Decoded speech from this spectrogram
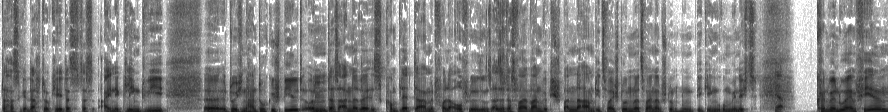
Da hast du gedacht, okay, das, das eine klingt wie äh, durch ein Handtuch gespielt und Mhm. das andere ist komplett da mit voller Auflösung. Also das war, war ein wirklich spannender Abend. Die zwei Stunden oder zweieinhalb Stunden, die gingen rum wie nichts. Ja. Können wir nur empfehlen,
